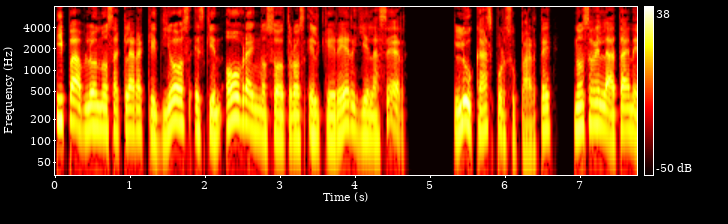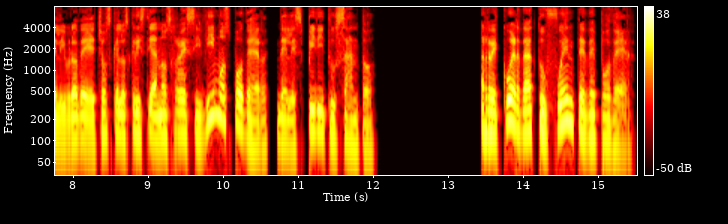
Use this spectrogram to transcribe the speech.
y Pablo nos aclara que Dios es quien obra en nosotros el querer y el hacer. Lucas, por su parte, nos relata en el libro de Hechos que los cristianos recibimos poder del Espíritu Santo. Recuerda tu fuente de poder.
